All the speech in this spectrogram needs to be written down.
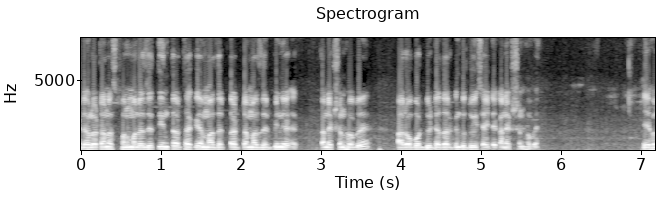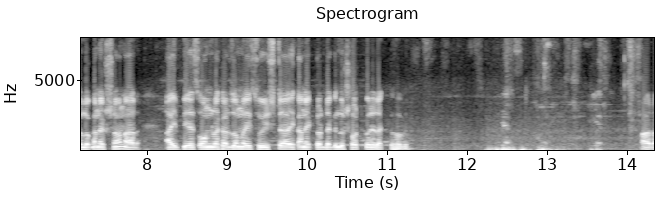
এটা হলো ট্রান্সফরমারের যে তিন তার থাকে, মাঝের তারটা মাঝের পিনে কানেকশন হবে, আর ওপর দুইটা তার কিন্তু দুই সাইডে কানেকশন হবে। এই হলো কানেকশন আর আইপিএস অন রাখার জন্য এই সুইচটা, এই কানেক্টরটা কিন্তু শর্ট করে রাখতে হবে। আর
